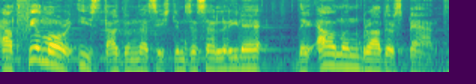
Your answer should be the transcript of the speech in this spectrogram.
At Fillmore East albümünden seçtiğimiz eserleriyle The Allman Brothers Band.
